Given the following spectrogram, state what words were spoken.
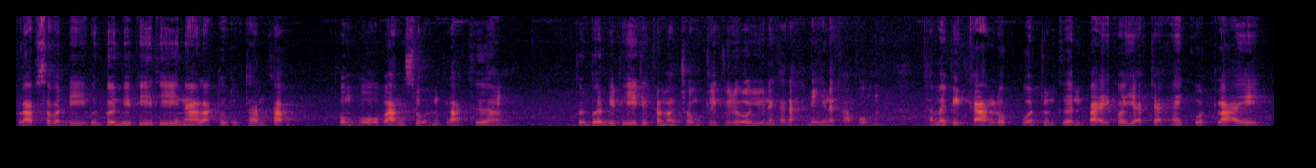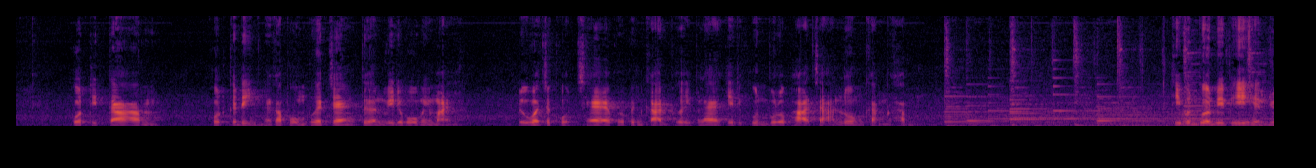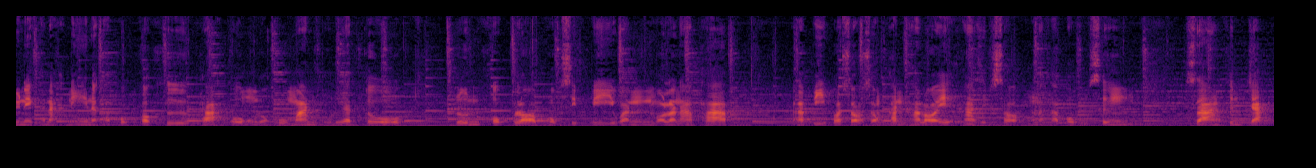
กราบสวัสดีเพื่อนๆพี่ๆที่น่ารักทุกๆทท่านครับ ผมโอบ้านสวนพระเครื่อง เพื่อนๆพี่ๆที่กำลังชมคลิปวิดีโออยู่ในขณะนี้นะครับผมถ้าไม่เป็นการรบกวนจนเกินไปก็อยากจะให้กดไลค์กดติดตาม กดกระดิ่งนะครับผมเพื่อแจ้งเตือนวิดีโอใหม่ๆ หรือว่าจะกดแชร์เพื่อเป็นการเผยแพร่เกียรติคุณบุรพาจารย์ร่วมกันครับ ที่เพื่อนๆพี่ๆเห็นอยู่ในขณะนี้นะครับผมก็คือพระผงค์หลวงปู่มั่นภูริยโต รุ่นครบรอบ 60 ปีวันมรณภาพปีพศ 2552 นะครับผมซึ่งสร้างขึ้นจาก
